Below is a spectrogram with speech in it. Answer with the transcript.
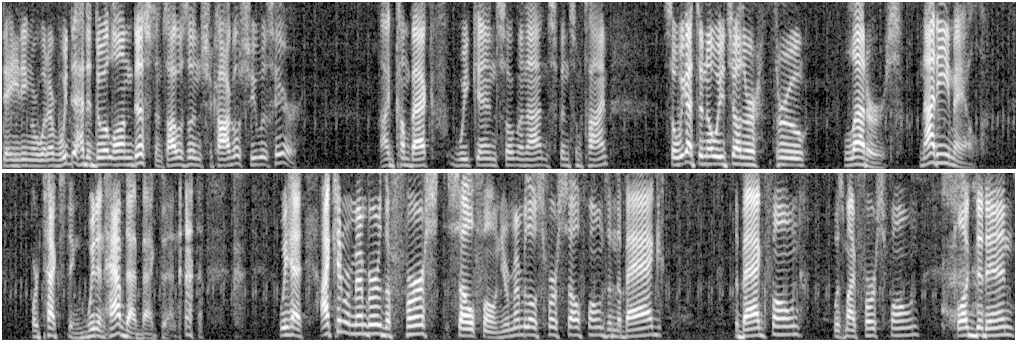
dating or whatever, we had to do it long distance. I was in Chicago, she was here. I'd come back weekend, so and that, and spend some time. So we got to know each other through letters, not email or texting. We didn't have that back then. we had, I can remember the first cell phone. You remember those first cell phones in the bag? The bag phone was my first phone. Plugged it in,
